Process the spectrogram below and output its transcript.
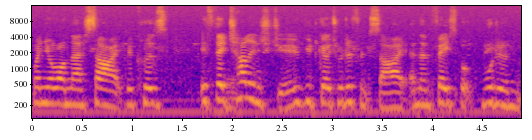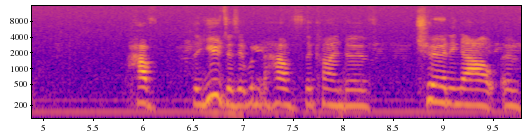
when you're on their site because if they challenged you, you'd go to a different site, and then Facebook wouldn't have the users. It wouldn't have the kind of churning out of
